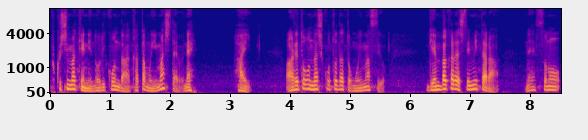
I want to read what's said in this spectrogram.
福島県に乗り込んだ方もいましたよね。はい。あれと同じことだと思いますよ。現場からしてみたら、ね、その、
